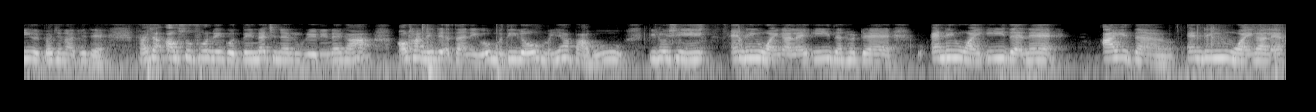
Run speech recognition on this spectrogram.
e ကိုပြောချင်တာဖြစ်တယ်။ဒါကြောင့် oxophonic ကိုသင်တတ်ချင်တဲ့လူတွေအနေနဲ့က alternative အတန်တွေကိုမသိလို့မရပါဘူး။ပြီးလို့ရှိရင် ending y ကလည်း e တန်ထွက်တဲ့ ending y e တန်နဲ့ i အတန် ending y ကလည်း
